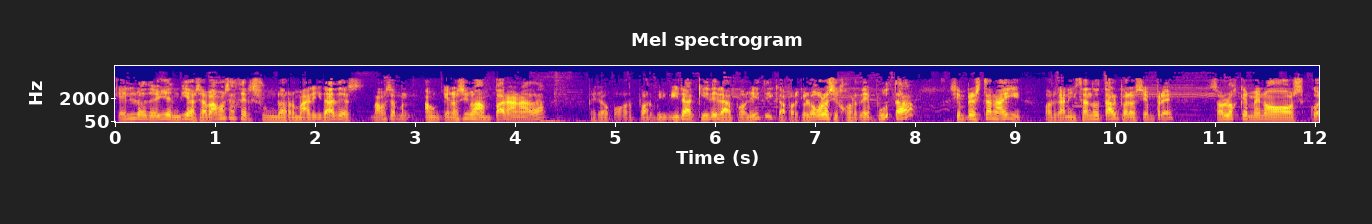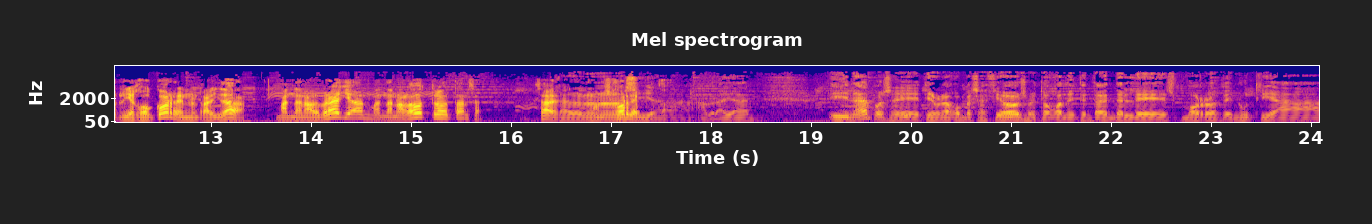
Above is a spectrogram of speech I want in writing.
¿Qué es lo de hoy en día? O sea, vamos a hacer subnormalidades, vamos a, aunque no sirvan para nada, pero por, por vivir aquí de la política, porque luego los hijos de puta siempre están ahí organizando tal, pero siempre son los que menos riesgo corren en realidad. Mandan al Brian, mandan al otro, tal, sa- ¿sabes? Claro, no, no, sí, a, a Brian. Y nada, pues eh, tiene una conversación, sobre todo cuando intenta venderles morros de nutria,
